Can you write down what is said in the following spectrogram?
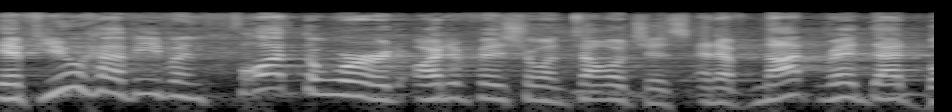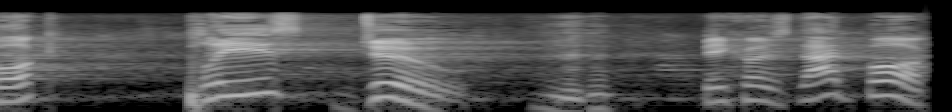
If you have even thought the word artificial intelligence and have not read that book, please do. because that book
